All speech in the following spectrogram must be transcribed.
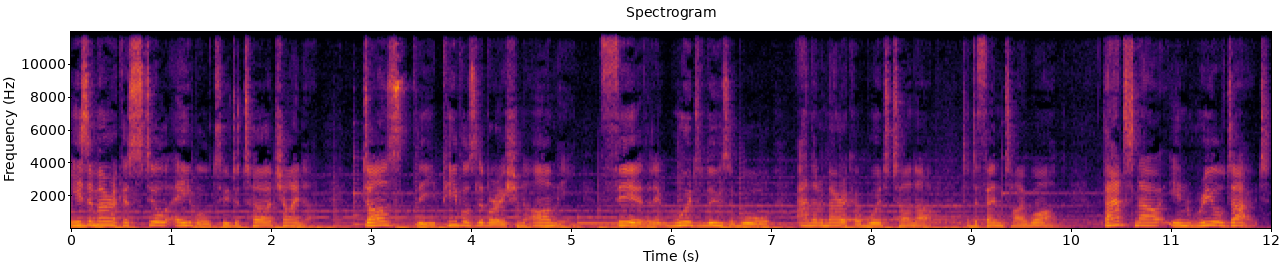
Is America still able to deter China? Does the People's Liberation Army fear that it would lose a war and that America would turn up to defend Taiwan? That's now in real doubt.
